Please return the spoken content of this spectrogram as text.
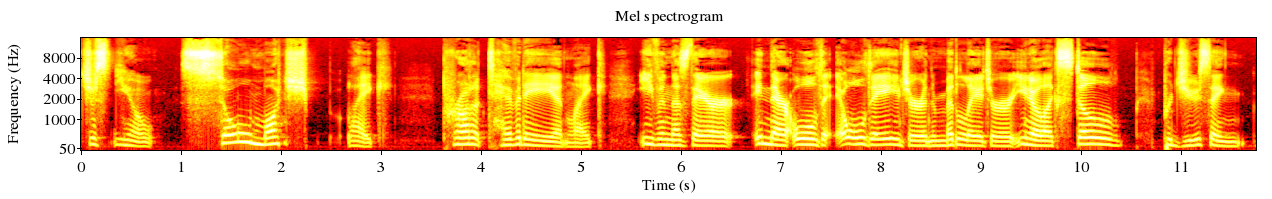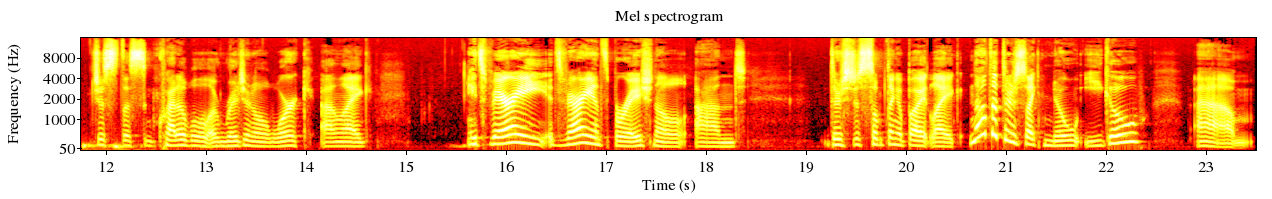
just you know so much like productivity and like even as they're in their old old age or in their middle age or you know like still producing just this incredible original work. And like it's very it's very inspirational and there's just something about like not that there's like no ego um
